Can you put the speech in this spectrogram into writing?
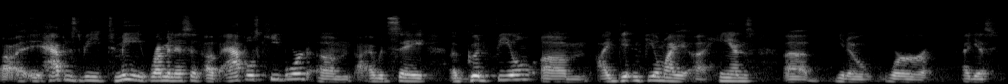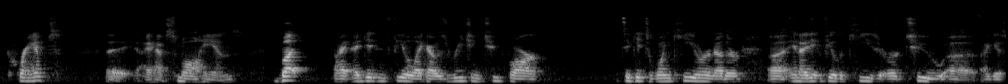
uh, it happens to be to me reminiscent of Apple's keyboard. Um, I would say a good feel. Um, I didn't feel my uh, hands, uh, you know, were I guess cramped. Uh, I have small hands, but I, I, didn't feel like I was reaching too far to get to one key or another, uh, and I didn't feel the keys are too uh, I guess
